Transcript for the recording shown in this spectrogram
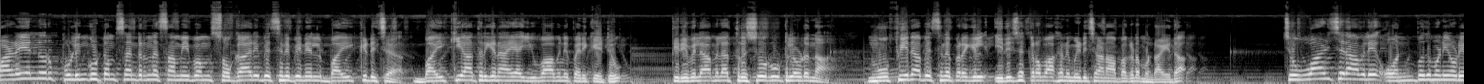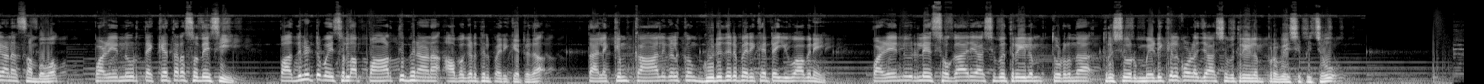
പഴയന്നൂർ പുളിങ്കൂട്ടം സെന്ററിന് സമീപം സ്വകാര്യ ബസിന് പിന്നിൽ ബൈക്കിടിച്ച് ബൈക്ക് യാത്രികനായ യുവാവിന് പരിക്കേറ്റു. തിരുവിലാമല തൃശൂർ റൂട്ടിലോടുന്ന മുഫീന ബസിന് പിറകിൽ ഇരുചക്രവാഹനം ഇടിച്ചാണ് അപകടമുണ്ടായത്. ചൊവ്വാഴ്ച രാവിലെ ഒൻപത് മണിയോടെയാണ് സംഭവം. പഴയന്നൂർ തെക്കേത്തറ സ്വദേശി പതിനെട്ട് വയസ്സുള്ള പാർത്ഥിപനാണ് അപകടത്തിൽ പരിക്കേറ്റത്. തലയ്ക്കും കാലുകൾക്കും ഗുരുതര പരിക്കേറ്റ യുവാവിനെ പഴയന്നൂരിലെ സ്വകാര്യ ആശുപത്രിയിലും തുടർന്ന് തൃശൂർ മെഡിക്കൽ കോളേജ് ആശുപത്രിയിലും പ്രവേശിപ്പിച്ചു.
